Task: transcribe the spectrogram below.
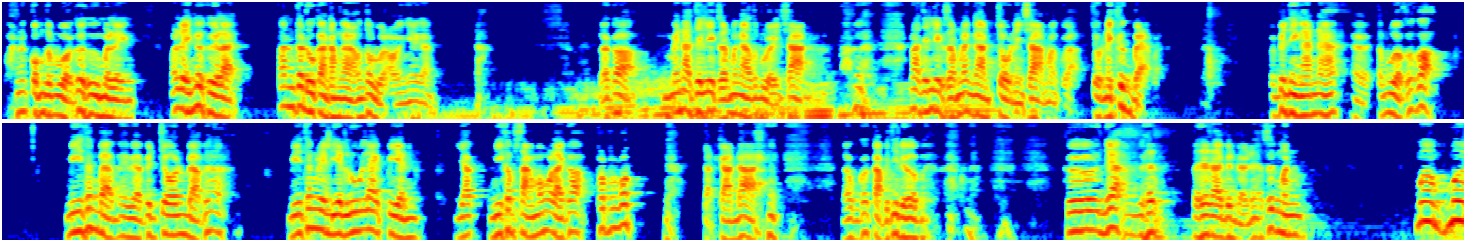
เพราะนั้นกรมตำรวจก็คือมะเร็งมะเร็งก็คืออะไร ท่านก็ดูการทำงานของตำรวจเอาอย่างนี้แล้วกันนะแล้วก็ไม่น่าจะเรียกสำนักงานตำรวจแห่งชาติ น่าจะเรียกสำนักงานโจรแห่งชาติมากกว่าโจรในเครื่องแบบอะนะมันเป็นอย่างนั้นนะฮะตำรวจก็ มีทั้งแบบไอ้แบบเป็นโจรแบบนั้นมีทั้งเรียนรู้แลกเปลี่ยนอยักมีคำสั่งมาเมื่อไหร่ก็พรบพรบจัดการได้ แล้วก็กลับไปที่เดิม คือเนี่ยประเทศไทยเป็นแบบนี้ซึ่งมัน เมื่อเมื่อ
